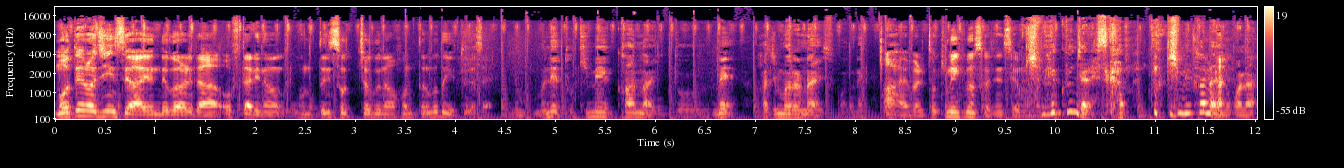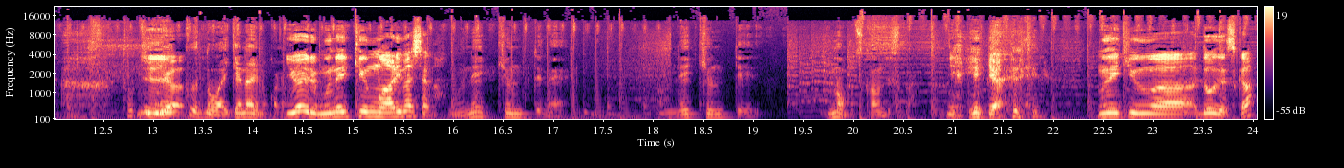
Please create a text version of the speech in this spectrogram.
モテの人生を歩んでこられたお二人の本当に率直な本当のことを言ってください。でも胸ときめかないとね始まらないですもんねああ、やっぱりときめきますか先生もと。きめくんじゃないですか？ときめかないのかな？ときめくのはいけないのかな？いわゆる胸キュンもありましたか？胸キュンってね胸キュンって今も使うんですか？いやいやいや、胸キュンはどうですか？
